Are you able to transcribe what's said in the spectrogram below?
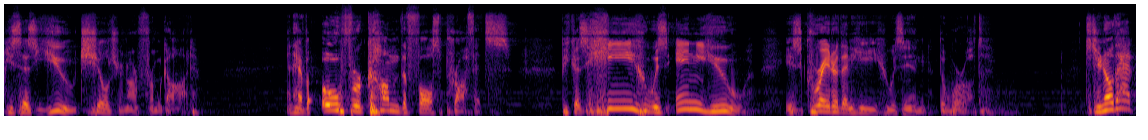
he says, You, children, are from God and have overcome the false prophets because he who is in you is greater than he who is in the world. Did you know that?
